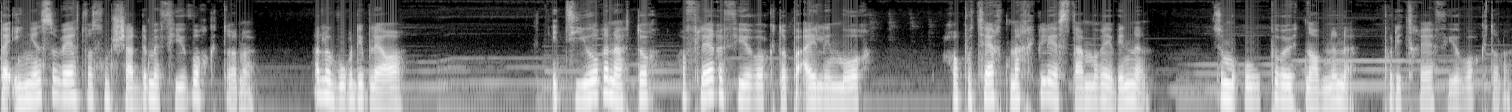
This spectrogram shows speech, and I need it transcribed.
Det er ingen som vet hva som skjedde med fyrvokterne, eller hvor de ble av. I tiårene etter har flere fyrvokter på Eileen Moor rapportert merkelige stemmer i vinden, som roper ut navnene på de tre fyrvokterne.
